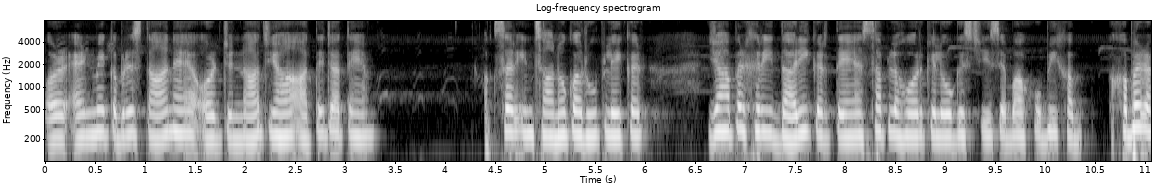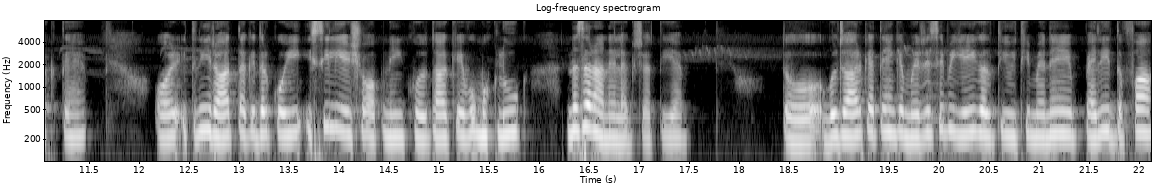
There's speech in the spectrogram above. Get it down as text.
और एंड में कब्रिस्तान है और जन्नात यहाँ आते जाते हैं। अक्सर इंसानों का रूप लेकर यहाँ पर ख़रीदारी करते हैं। सब लाहौर के लोग इस चीज़ से बाखूबी खब, ख़बर रखते हैं। और इतनी रात तक इधर कोई इसीलिए शॉप नहीं खोलता कि वो मखलूक नज़र आने लग जाती है। तो गुलजार कहते हैं कि मेरे से भी यही गलती हुई थी। मैंने पहली दफ़ा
